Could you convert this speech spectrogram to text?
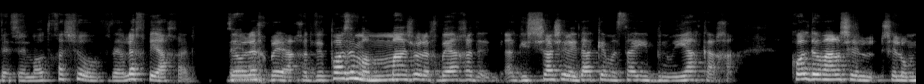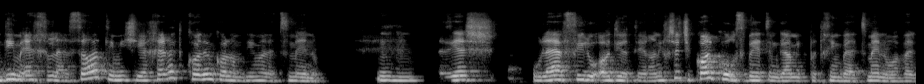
וזה מאוד חשוב, זה הולך ביחד. זה הולך ביחד, ופה זה ממש הולך ביחד, הגישה של לידה כמסע היא בנויה ככה. כל דבר של, שלומדים איך לעשות עם מישהי אחרת, קודם כל לומדים על עצמנו. Mm-hmm. אז יש אולי אפילו עוד יותר, אני חושבת שכל קורס בעצם גם מתפתחים בעצמנו, אבל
